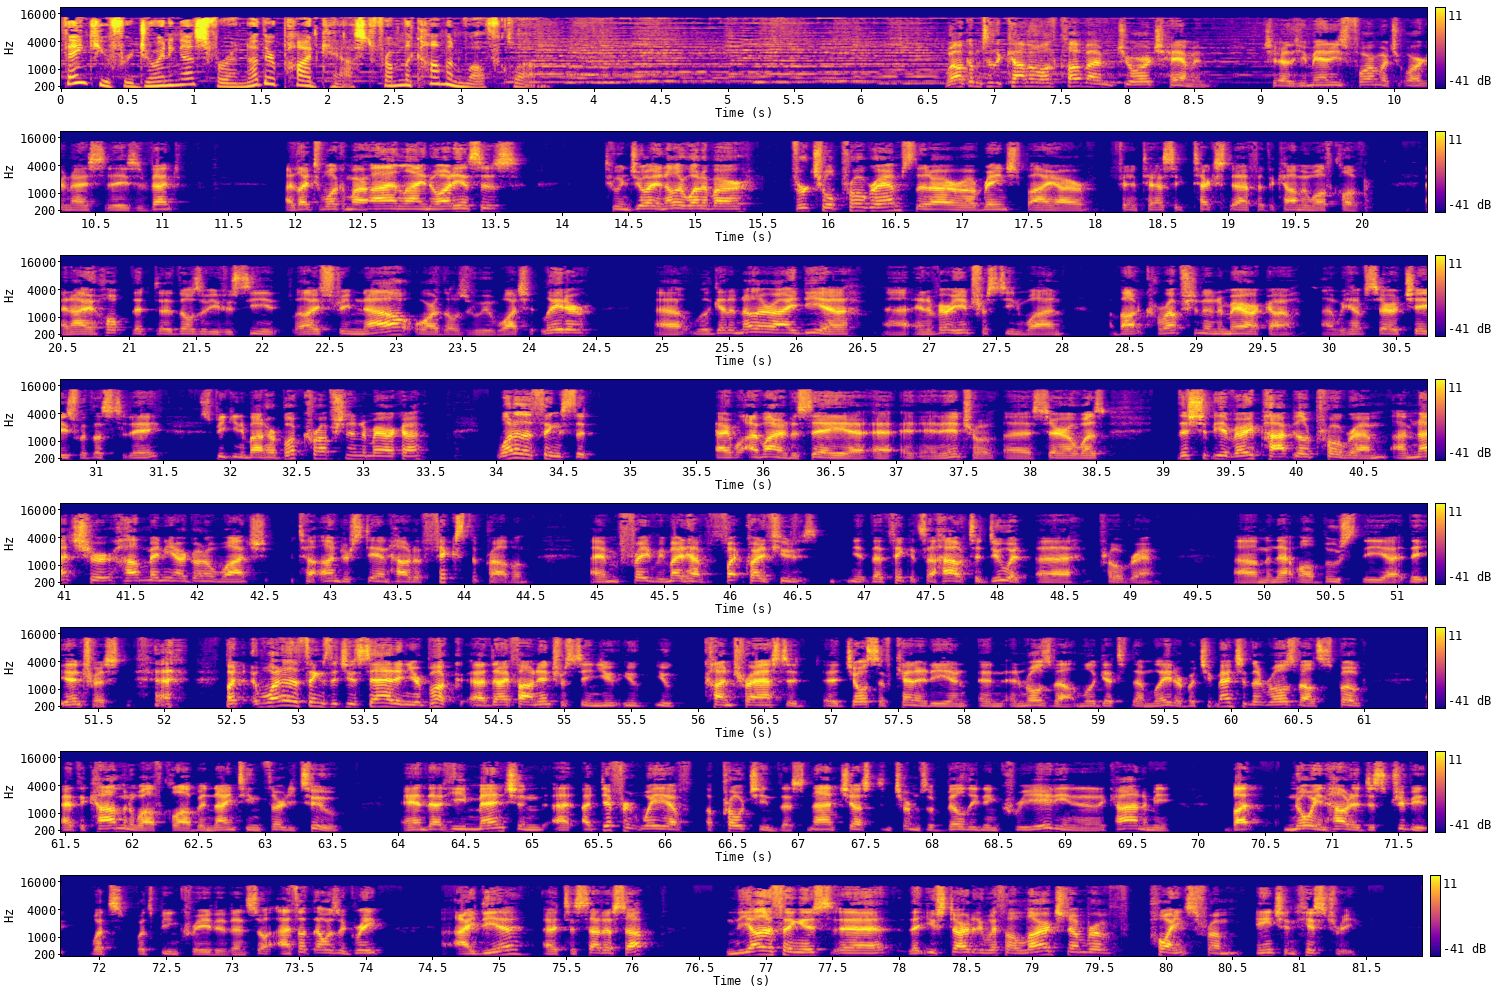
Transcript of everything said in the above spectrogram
Thank you for joining us for another podcast from the Commonwealth Club. Welcome to the Commonwealth Club. I'm George Hammond, Chair of the Humanities Forum, which organized today's event. I'd like to welcome our online audiences to enjoy another one of our virtual programs that are arranged by our fantastic tech staff at the Commonwealth Club. And I hope that uh, those of you who see it live stream now or those who watch it later uh, will get another idea uh, and a very interesting one about corruption in America. Uh, we have Sarah Chayes with us today, speaking about her book, Corruption in America. One of the things that I, I wanted to say uh, uh in an intro, uh, Sarah, was this should be a very popular program. I'm not sure how many are going to watch to understand how to fix the problem. I'm afraid we might have quite a few that think it's a how to do it uh, program. Um, and that will boost the uh, the interest. but one of the things that you said in your book uh, that I found interesting, you you, you contrasted uh, Joseph Kennedy and, and, and, Roosevelt, and we'll get to them later. But you mentioned that Roosevelt spoke at the Commonwealth Club in 1932, and that he mentioned a, a different way of approaching this, not just in terms of building and creating an economy, but knowing how to distribute what's what's being created. And so I thought that was a great idea uh, to set us up. And the other thing is uh, that you started with a large number of points from ancient history.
